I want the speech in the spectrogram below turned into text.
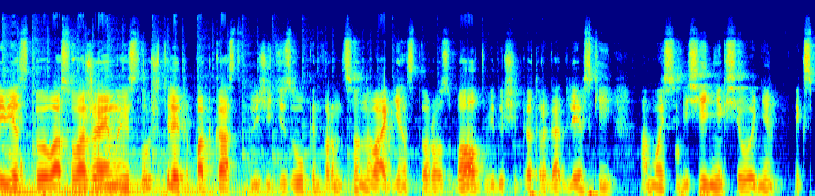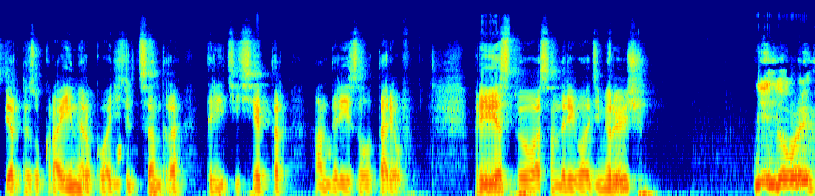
Приветствую вас, уважаемые слушатели. Это подкаст «Включите звук» информационного агентства «Росбалт», ведущий Петр Годлевский, а мой собеседник сегодня – эксперт из Украины, руководитель центра «Третий сектор» Андрей Золотарев. Приветствую вас, Андрей Владимирович. День добрый.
